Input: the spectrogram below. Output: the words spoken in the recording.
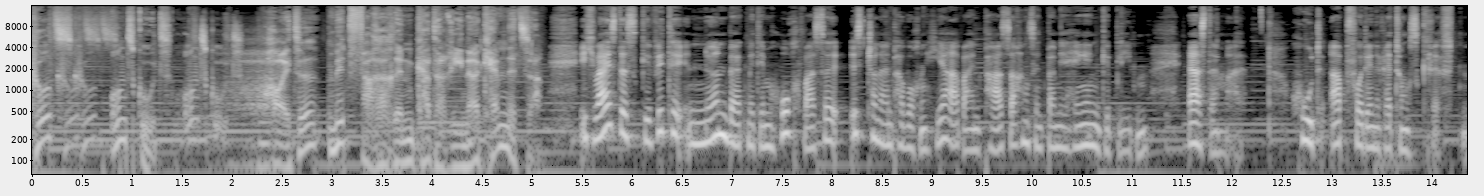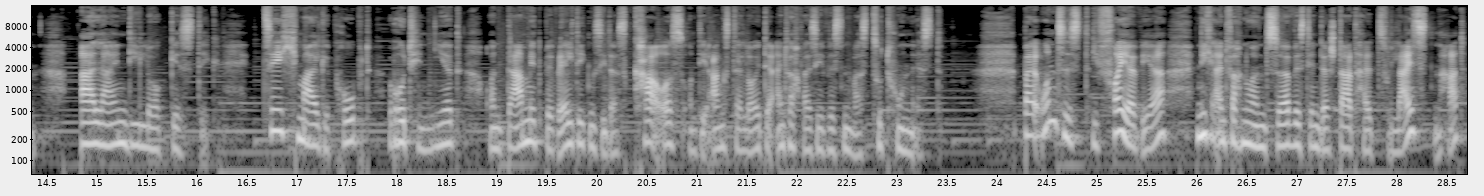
Kurz und gut und gut. Heute mit Pfarrerin Katharina Chemnitzer. Ich weiß, das Gewitter in Nürnberg mit dem Hochwasser ist schon ein paar Wochen her, aber ein paar Sachen sind bei mir hängen geblieben. Erst einmal. Hut ab vor den Rettungskräften. Allein die Logistik. Zigmal geprobt, routiniert und damit bewältigen sie das Chaos und die Angst der Leute einfach, weil sie wissen, was zu tun ist. Bei uns ist die Feuerwehr nicht einfach nur ein Service, den der Staat halt zu leisten hat,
